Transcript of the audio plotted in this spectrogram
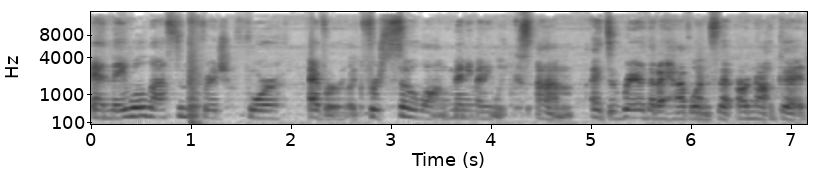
and they will last in the fridge forever like for so long many many weeks um, it's rare that I have ones that are not good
